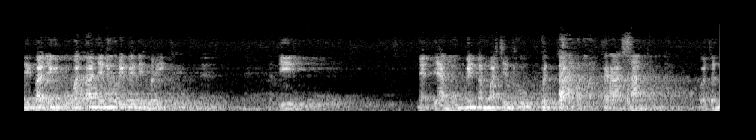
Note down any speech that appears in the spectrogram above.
di banyak ibu kata jadi uripe di beriku. Jadi yang mukmin teng masjid itu betah, kerasan, buatan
